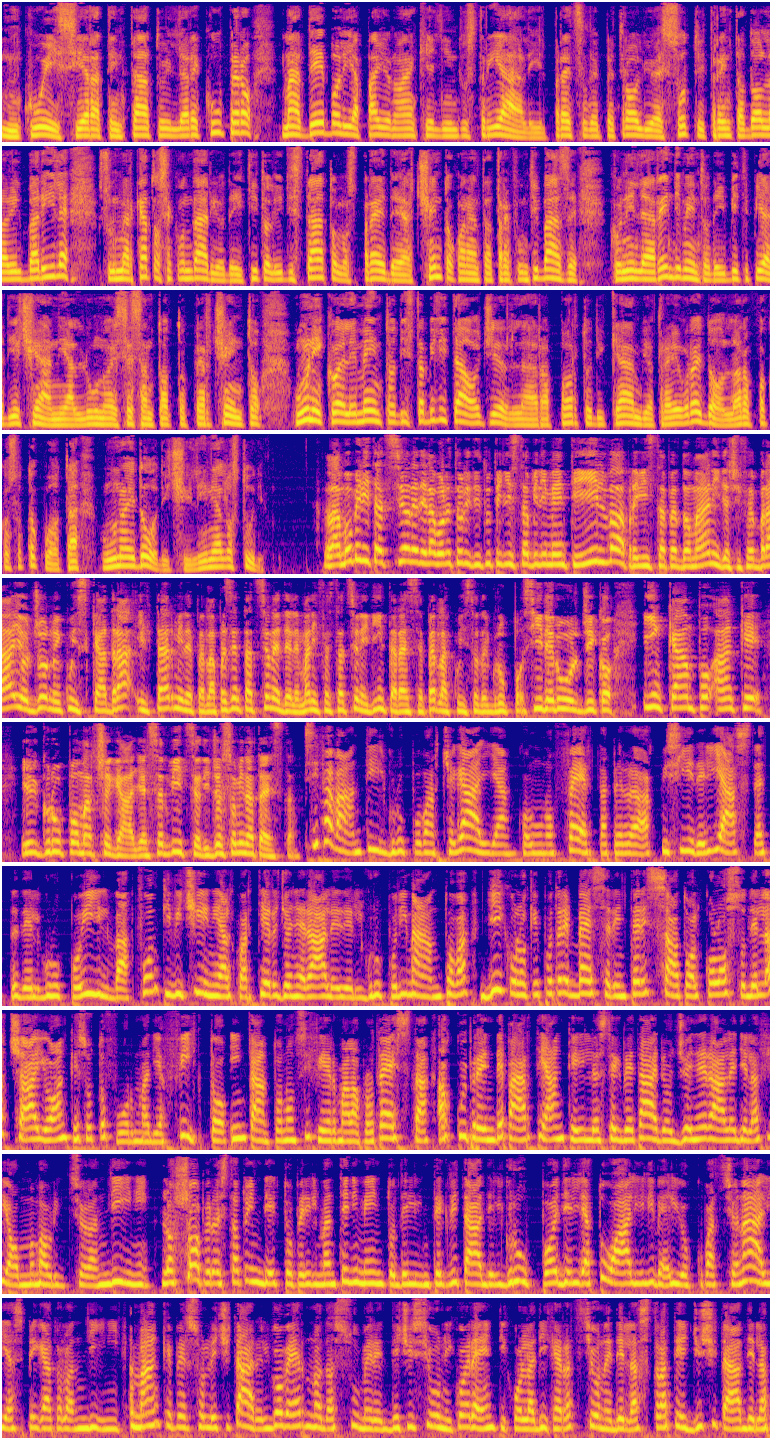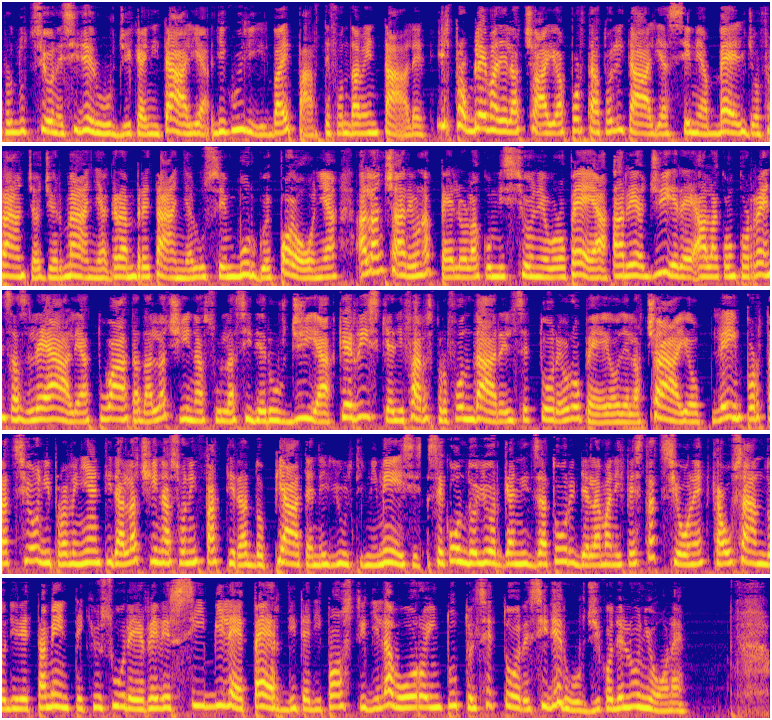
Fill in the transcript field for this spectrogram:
in cui si era tentato il recupero, ma deboli appaiono anche gli industriali. Il prezzo del petrolio è sotto i 30 dollari il barile. Sul mercato secondario dei titoli di Stato lo spread è a 143 punti base con il rendimento dei BTP a 10 anni all'1,68%. Unico elemento di stabilità oggi è il rapporto di cambio tra euro e dollaro, poco sotto quota 1,12. Linea allo studio. La mobilitazione dei lavoratori di tutti gli stabilimenti ILVA, prevista per domani 10 febbraio, giorno in cui scadrà il termine per la presentazione delle manifestazioni di interesse per l'acquisto del gruppo siderurgico. In campo anche il gruppo Marcegaglia, il servizio di Gelsomina Testa. Si fa avanti il gruppo Marcegaglia con un'offerta per acquisire gli asset del gruppo ILVA. Fonti vicini al quartier generale del gruppo di Mantova dicono che potrebbe essere interessato al colosso dell'acciaio anche sotto forma di affitto. Intanto non si ferma la protesta, a cui prende parte anche il segretario generale della FIOM Maurizio Landini. Lo sciopero è stato indetto per il mantenimento dell'integrità del gruppo e degli attuali livelli occupazionali, ha spiegato Landini, ma anche per sollecitare il governo ad assumere decisioni coerenti con la dichiarazione della strategicità della produzione siderurgica in Italia, di cui l'Ilva è parte fondamentale. Il problema dell'acciaio ha portato l'Italia, assieme a Belgio, Francia, Germania, Gran Bretagna, Bretagna, Lussemburgo e Polonia a lanciare un appello alla Commissione europea a reagire alla concorrenza sleale attuata dalla Cina sulla siderurgia che rischia di far sprofondare il settore europeo dell'acciaio. Le importazioni provenienti dalla Cina sono infatti raddoppiate negli ultimi mesi, secondo gli organizzatori della manifestazione, causando direttamente chiusure irreversibili e perdite di posti di lavoro in tutto il settore siderurgico dell'Unione.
